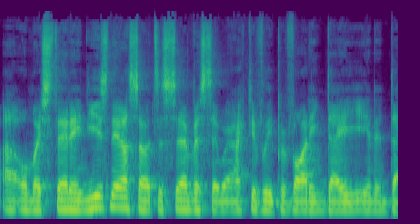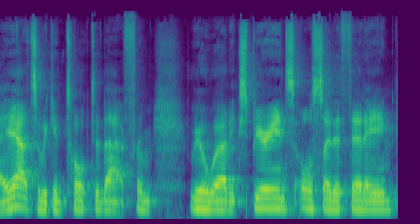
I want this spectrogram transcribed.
uh, almost 13 years now. So it's a service that we're actively providing day in and day out. So we can talk to that from real world experience. Also, the 13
